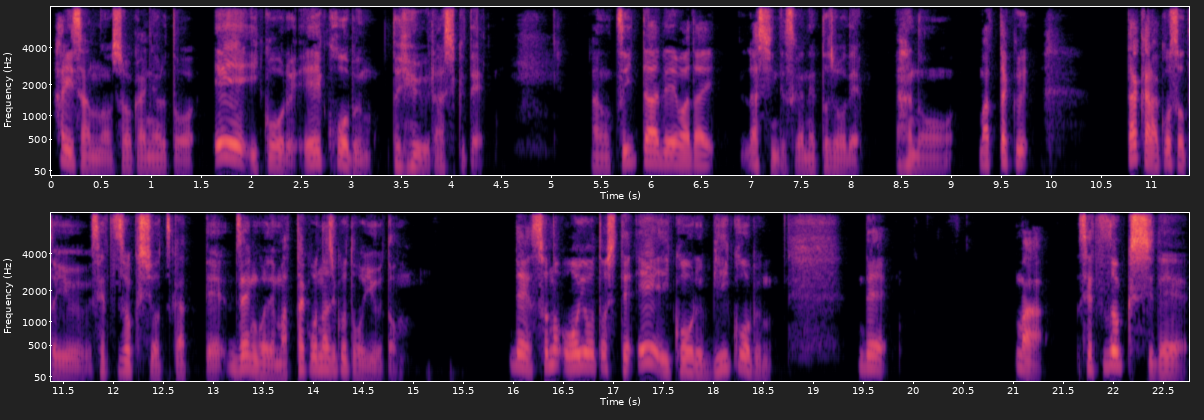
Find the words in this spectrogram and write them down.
ハリーさんの紹介によると、A イコール A 構文というらしくて、あの、ツイッターで話題らしいんですが、ネット上で。あの、全く、だからこそという接続詞を使って前後で全く同じことを言うと。で、その応用として A イコール B 構文。で、まあ、接続詞で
